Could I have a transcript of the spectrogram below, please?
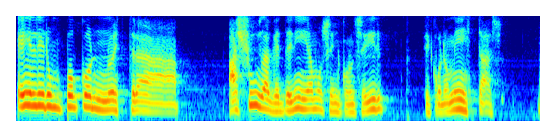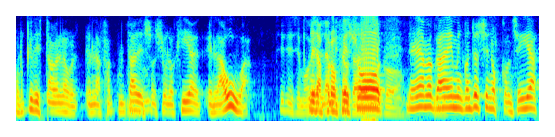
él era un poco nuestra ayuda que teníamos en conseguir economistas, porque él estaba en la, Facultad de Sociología en la UBA. Sí, sí, se era profesor en el ámbito académico, entonces nos conseguía,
